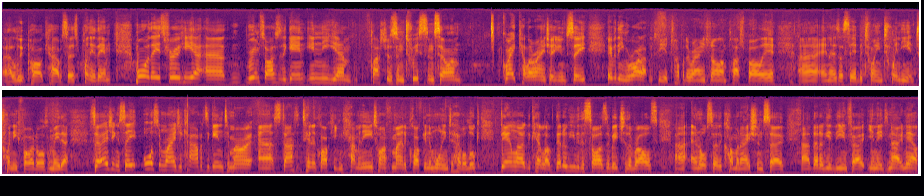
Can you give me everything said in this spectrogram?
uh, loop pile carpet so there's plenty of them more of these through here uh, room sizes again in the um, plushes and twists and so on Great colour range as you can see, everything right up into your top of the range nylon plush pile there, uh, and as I said, between 20 and $25 a metre. So as you can see, awesome range of carpets again tomorrow. Uh, starts at 10 o'clock, you can come in any time from 8 o'clock in the morning to have a look. Download the catalogue, that'll give you the size of each of the rolls uh, and also the combination, so uh, that'll give you the info you need to know. Now,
